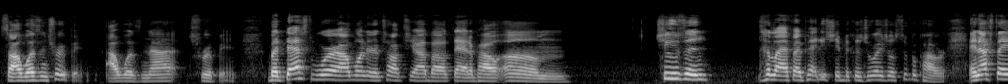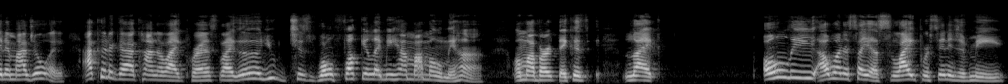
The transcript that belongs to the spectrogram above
So I wasn't tripping. I was not tripping. But that's where I wanted to talk to y'all about that, about, um, choosing to laugh at petty shit because joy is your superpower. And I stayed in my joy. I could have got kind of like pressed, like, oh, you just won't fucking let me have my moment, huh? On my birthday. Because, like, only, I want to say a slight percentage of me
